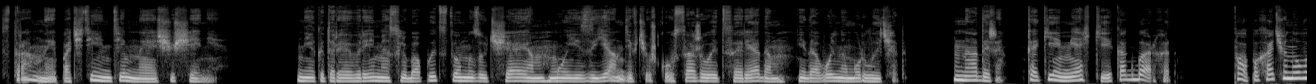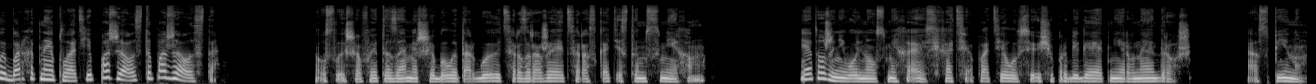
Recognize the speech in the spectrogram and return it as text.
Странные, почти интимные ощущения. Некоторое время с любопытством изучаем мой изъян, девчушка усаживается рядом и довольно мурлычет. Надо же, такие мягкие, как бархат. Папа, хочу новое бархатное платье, пожалуйста, пожалуйста. Услышав это, замерший было торговец разражается раскатистым смехом. Я тоже невольно усмехаюсь, хотя по телу все еще пробегает нервная дрожь, а спину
